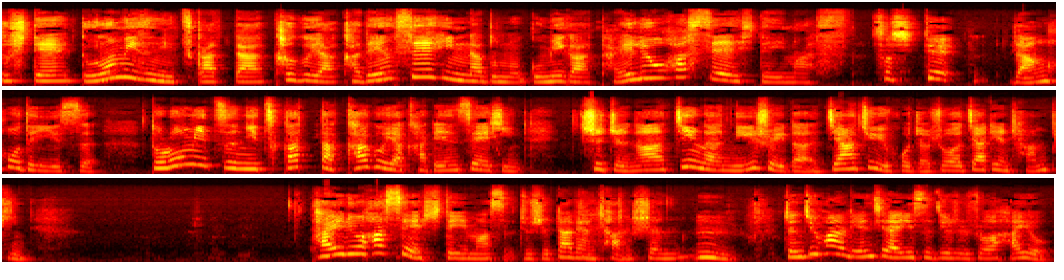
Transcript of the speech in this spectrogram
そして泥水に使った家具や家電製品などのゴミが大量発生しています。そして、然后的意思。泥水に使った家具や家電製品是指呢进了泥水的家具或者说家电产品。大量発生しています，就是大量产生。嗯，整句话连起来意思就是说，还有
